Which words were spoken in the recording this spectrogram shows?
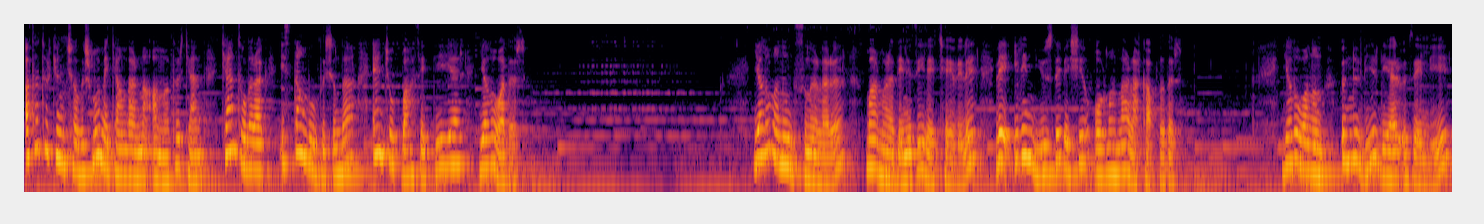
Atatürk'ün çalışma mekanlarını anlatırken kent olarak İstanbul dışında en çok bahsettiği yer Yalova'dır. Yalova'nın sınırları Marmara Denizi ile çevrili ve ilin yüzde beşi ormanlarla kaplıdır. Yalova'nın ünlü bir diğer özelliği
